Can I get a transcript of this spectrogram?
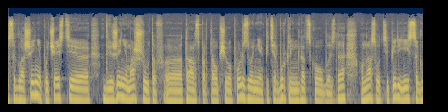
соглашение по части движения маршрутов э, транспорта общего пользования Петербург-Ленинградская область. Да. У нас вот теперь есть соглашение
